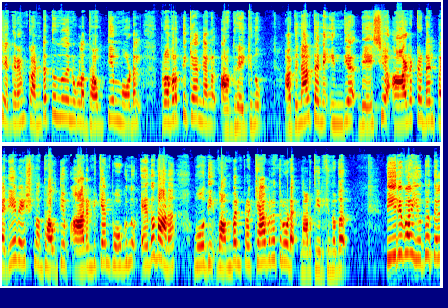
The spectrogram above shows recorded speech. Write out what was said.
ശേഖരം കണ്ടെത്തുന്നതിനുള്ള ദൗത്യം മോഡൽ പ്രവർത്തിക്കാൻ ഞങ്ങൾ ആഗ്രഹിക്കുന്നു. അതിനാൽ തന്നെ ഇന്ത്യ ദേശീയ ആഴക്കടൽ പര്യവേഷണ ദൗത്യം ആരംഭിക്കാൻ പോകുന്നു എന്നതാണ് മോദി വമ്പൻ പ്രഖ്യാപനത്തിലൂടെ നടത്തിയിരിക്കുന്നത്. തീരുവ യുദ്ധത്തിൽ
